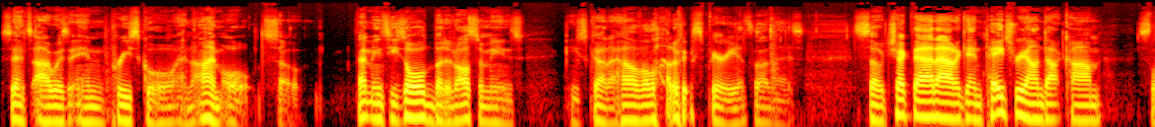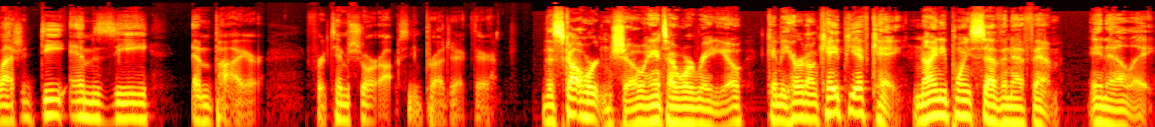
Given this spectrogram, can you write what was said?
since I was in preschool and I'm old. So that means he's old, but it also means he's got a hell of a lot of experience on this. So check that out again, patreon.com slash DMZ Empire for Tim Shorrock's new project there. The Scott Horton Show, Anti War Radio, can be heard on KPFK 90.7 FM in LA,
